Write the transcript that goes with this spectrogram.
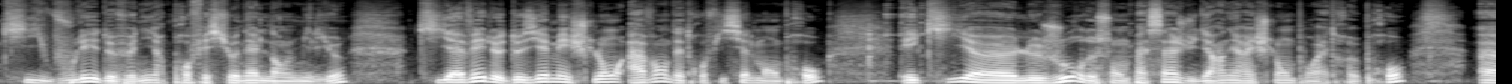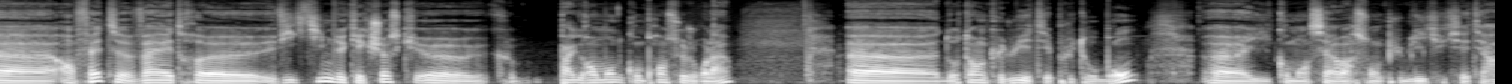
qui voulait devenir professionnel dans le milieu, qui avait le deuxième échelon avant d'être officiellement pro, et qui, le jour de son passage du dernier échelon pour être pro, en fait, va être victime de quelque chose que pas grand monde comprend ce jour-là. Euh, D'autant que lui était plutôt bon, Euh, il commençait à avoir son public, etc.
